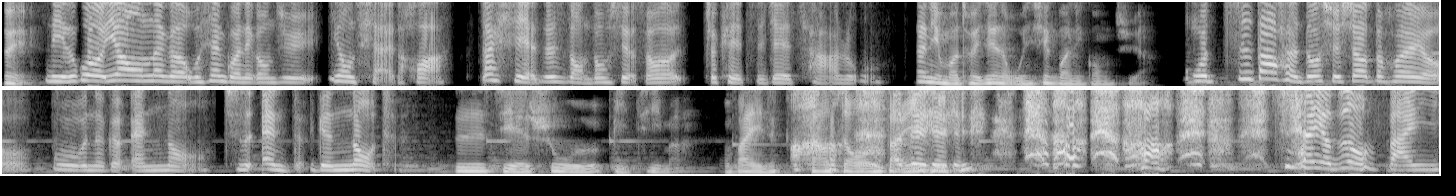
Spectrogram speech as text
对，你如果用那个文献管理工具用起来的话，在写这种东西的时候就可以直接插入。那你有没有推荐的文献管理工具啊？我知道很多学校都会有附那个 endnote，就是 end 跟 note，是结束笔记嘛？我帮你当中文翻译。对 对对，好，居然有这种翻译。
